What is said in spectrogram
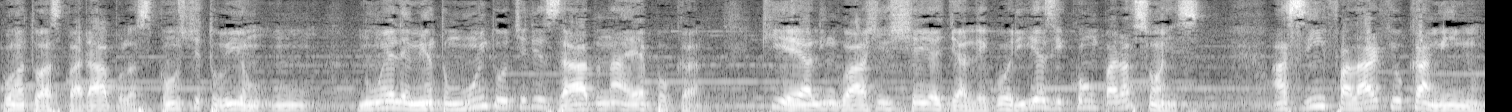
quanto as parábolas constituíam um, um elemento muito utilizado na época, que é a linguagem cheia de alegorias e comparações. Assim, falar que o caminho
